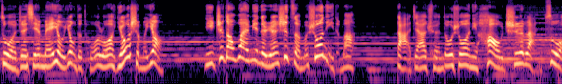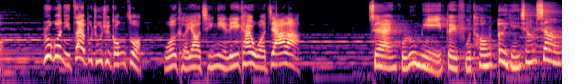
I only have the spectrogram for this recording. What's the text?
做这些没有用的陀螺有什么用？你知道外面的人是怎么说你的吗？大家全都说你好吃懒做。如果你再不出去工作，我可要请你离开我家了。虽然古鲁米对福通恶言相向，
